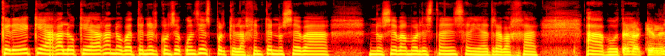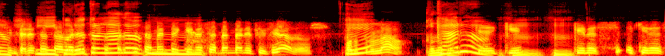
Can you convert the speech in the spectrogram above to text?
cree que haga lo que haga no va a tener consecuencias porque la gente no se va no se va a molestar en salir a trabajar a votar y por otro lado mm, quiénes se ven beneficiados por ¿Eh? otro lado Claro. Mm, mm. quienes quienes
